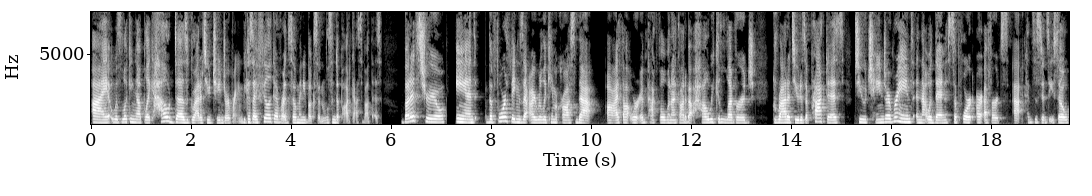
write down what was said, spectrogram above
I was looking up like how does gratitude change our brain because I feel like I've read so many books and listened to podcasts about this but it's true. And the four things that I really came across that I thought were impactful when I thought about how we could leverage gratitude as a practice to change our brains, and that would then support our efforts at consistency. So,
